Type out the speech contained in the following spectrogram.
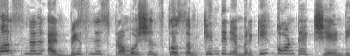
పర్సనల్ అండ్ బిజినెస్ ప్రమోషన్స్ కోసం కింది నెంబర్కి కాంటాక్ట్ చేయండి.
